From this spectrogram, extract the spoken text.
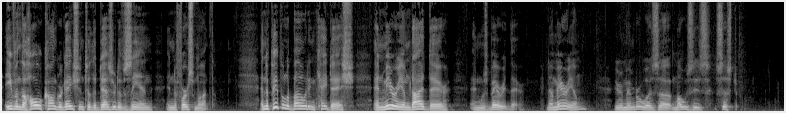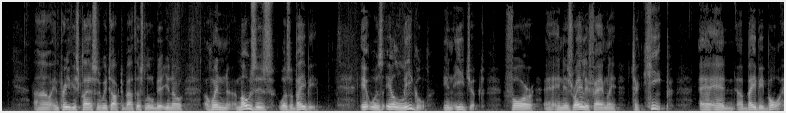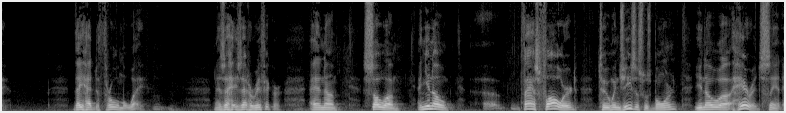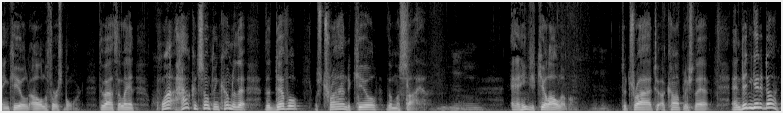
even the whole congregation, to the desert of Zin in the first month. And the people abode in Kadesh, and Miriam died there and was buried there. Now, Miriam, you remember, was uh, Moses' sister. Uh, in previous classes, we talked about this a little bit. You know, when Moses was a baby, it was illegal in Egypt for uh, an Israeli family to keep a, a, baby boy. They had to throw them away. Is that, is that horrific? Or, and um, so, um, and you know, uh, fast forward to when Jesus was born, you know, uh, Herod sent and killed all the firstborn throughout the land. Why, how could something come to that? The devil was trying to kill the Messiah. And he just killed all of them mm-hmm. to try to accomplish that and didn't get it done.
